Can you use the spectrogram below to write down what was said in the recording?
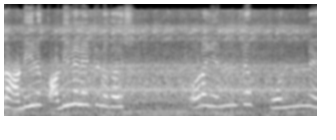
എടാ അടിയിൽ അടിയിലെ ലൈറ്റ് ഉണ്ട് ഗൈസ് അവിടെ എന്റെ പൊന്നെ.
